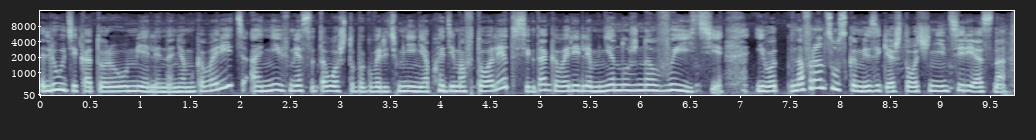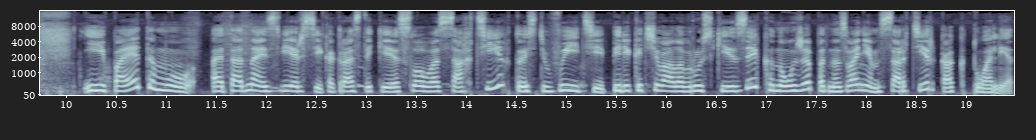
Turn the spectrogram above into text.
люди, которые умели на нем говорить, они вместо того, чтобы говорить «мне необходимо в туалет», всегда говорили «мне нужно выйти». И вот на французском языке, что очень интересно. И поэтому это одна из версий как раз-таки слова «сахтир», то есть выйти, перекочевала в русский язык, но уже под названием «сортир» как туалет.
